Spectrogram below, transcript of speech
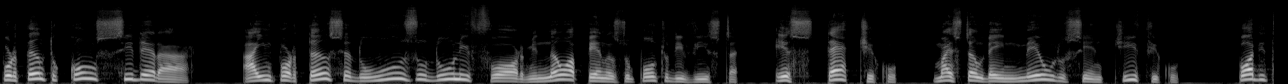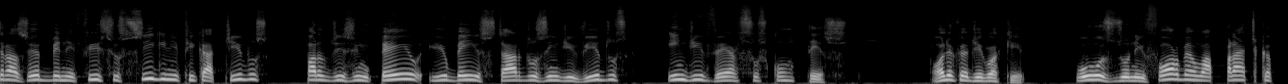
Portanto, considerar a importância do uso do uniforme, não apenas do ponto de vista estético, mas também neurocientífico, pode trazer benefícios significativos para o desempenho e o bem-estar dos indivíduos em diversos contextos. Olha o que eu digo aqui. O uso do uniforme é uma prática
